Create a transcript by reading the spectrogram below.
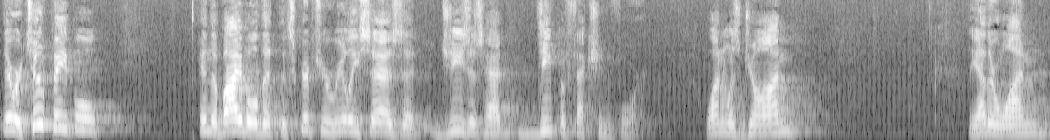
there were two people in the Bible that the scripture really says that Jesus had deep affection for. One was John, the other one,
